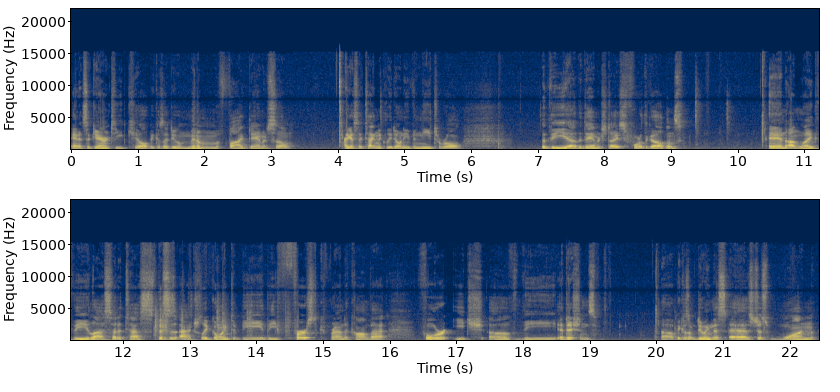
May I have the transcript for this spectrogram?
and it's a guaranteed kill because I do a minimum of 5 damage. So I guess I technically don't even need to roll the uh, the damage dice for the goblins. And unlike the last set of tests, this is actually going to be the first round of combat for each of the editions. Uh, because I'm doing this as just one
